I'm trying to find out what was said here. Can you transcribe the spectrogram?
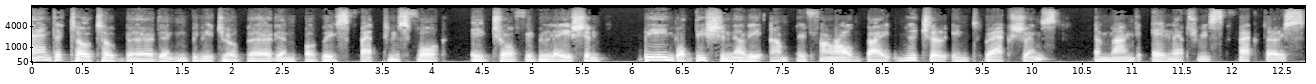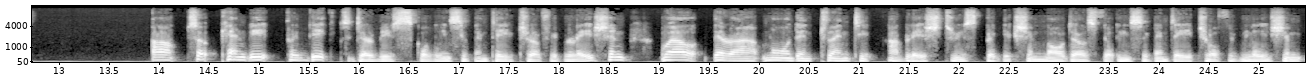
and the total burden, individual burden of risk factors for atrial fibrillation being additionally amplified by mutual interactions among AF risk factors. Uh, so, can we predict the risk of incident atrial fibrillation? Well, there are more than 20 published risk prediction models for incident atrial fibrillation,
